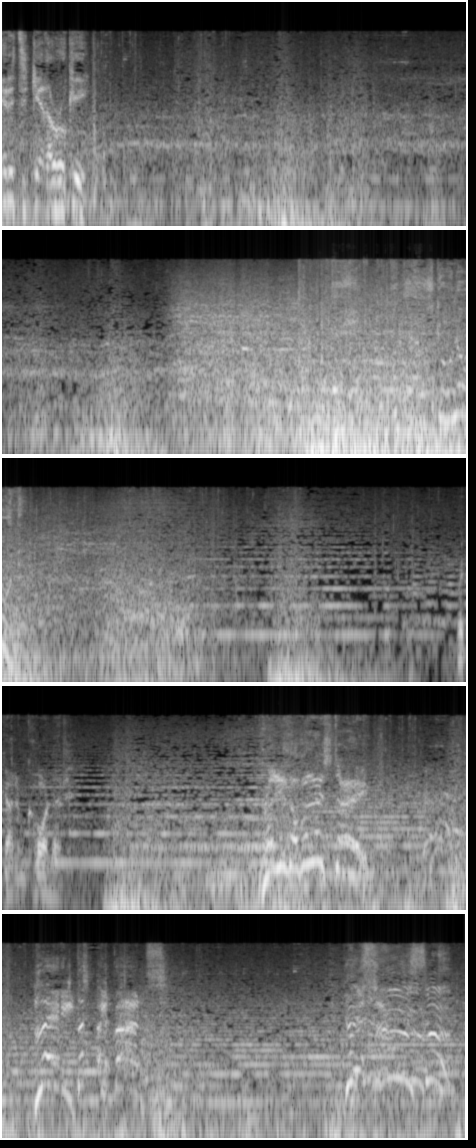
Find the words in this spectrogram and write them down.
Get it together, rookie. What the hell's going on? We got him cornered. Ready the ballistae! Blade, advance! Yes, sir! He's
